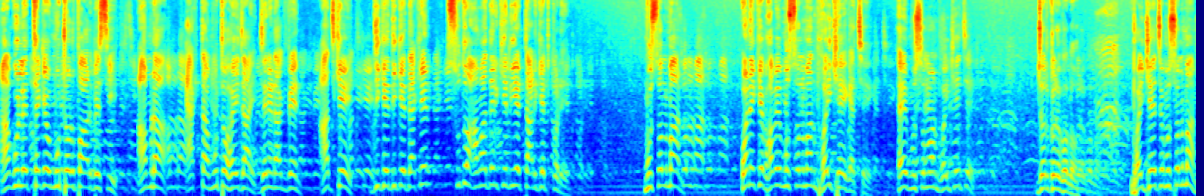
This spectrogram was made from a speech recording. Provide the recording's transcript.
আঙ্গুলের থেকেও মুঠোর পার বেশি। আমরা একটা মুঠো হয়ে যায় জেনে রাখবেন। আজকে দিকে দিকে দেখেন, শুধু আমাদেরকে নিয়ে টার্গেট করে। মুসলমান, অনেকে ভাবে মুসলমান ভয় খেয়ে গেছে। এই, মুসলমান ভয় খেয়েছে? জোর করে বলো। ভয় খেয়েছে মুসলমান?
